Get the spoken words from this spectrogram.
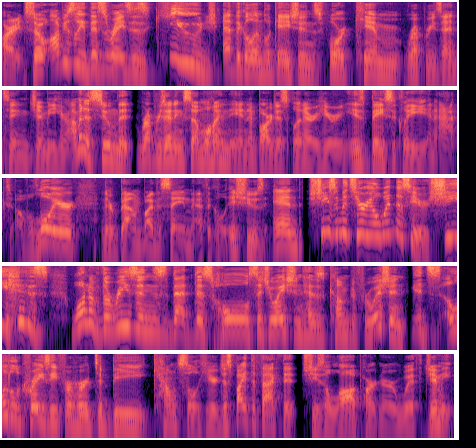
All right, so obviously this raises huge ethical implications for Kim representing Jimmy here. I'm gonna assume that representing someone in a bar disciplinary hearing is basically an act of a lawyer, and they're bound by the same ethical issues, and she's a material witness here. She is one of the reasons that this whole situation has come to fruition. It's a little crazy for her to be counsel here, despite the fact that she's a law partner with Jimmy,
